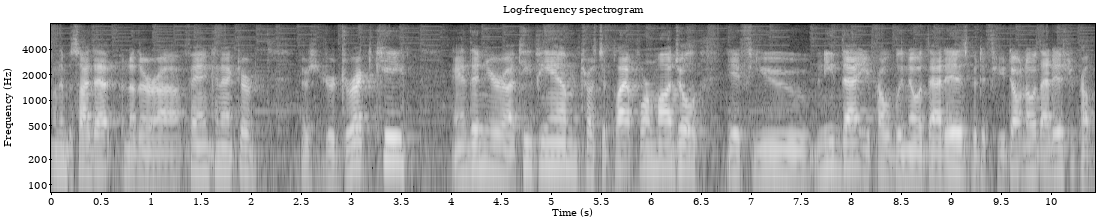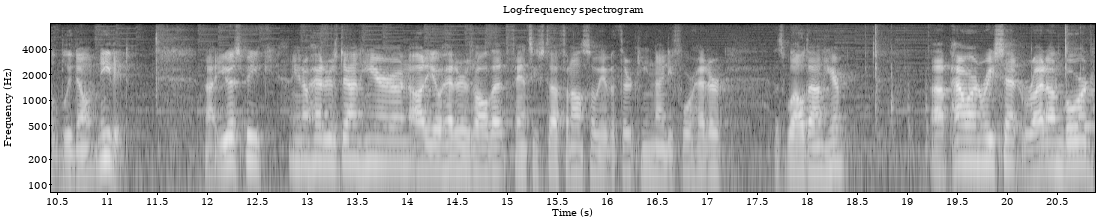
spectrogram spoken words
and then beside that, another uh, fan connector. There's your direct key, and then your uh, TPM, Trusted Platform Module. If you need that, you probably know what that is, but if you don't know what that is, you probably don't need it. Uh, USB, you know, headers down here and audio headers, all that fancy stuff. And also we have a 1394 header as well down here. Uh, power and reset right on board.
